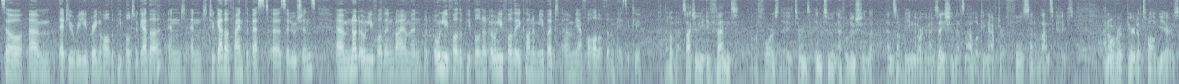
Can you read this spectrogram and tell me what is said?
So um, that you really bring all the people together and and together find the best uh, solutions, um, not only for the environment, not only for the people, not only for the economy, but um, yeah, for all of them basically. I love that. So actually, the event of a forest day turns into an evolution that ends up being an organization that's now looking after a full set of landscapes and over a period of 12 years,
